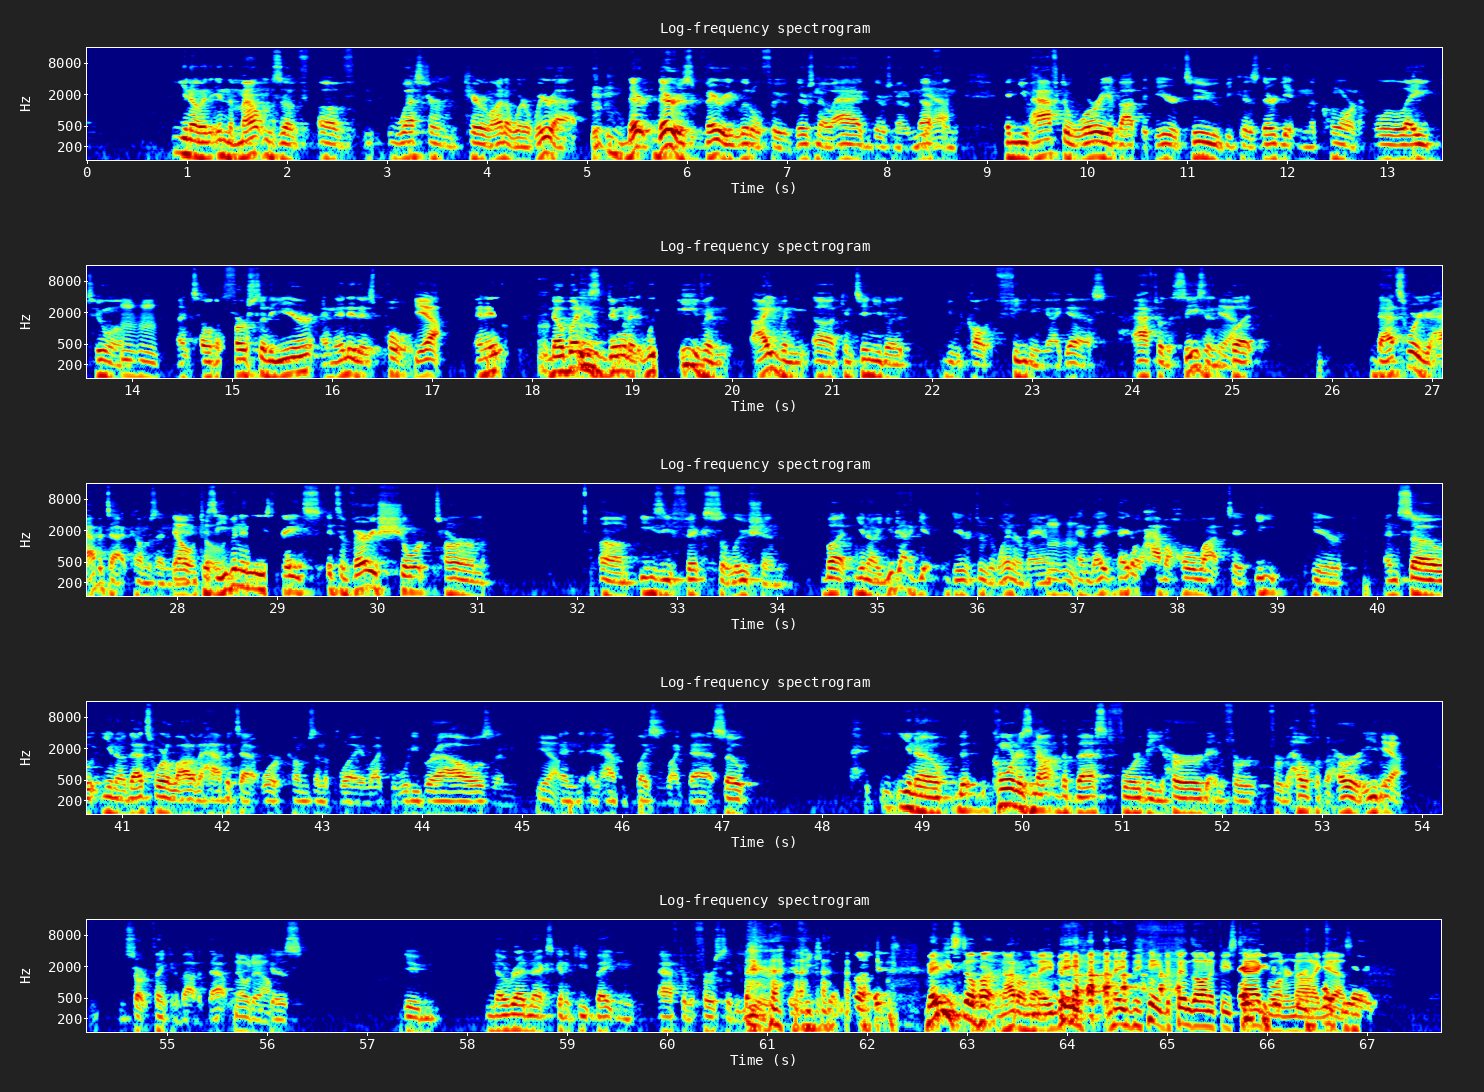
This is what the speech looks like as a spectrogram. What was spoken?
you know, in, in the mountains of of Western Carolina where we're at, there there is very little food. There's no ag. There's no nothing. And you have to worry about the deer too because they're getting the corn laid to them hmm until the first of the year, and then it is pulled yeah, and it, nobody's doing it. We even I even uh, continue to you would call it feeding, I guess, after the season. Yeah. But that's where your habitat comes in, Oh, because totally. even in these states, it's a very short term, um, easy fix solution. But you know, you got to get deer through the winter, man, Mhm. and they they don't have a whole lot to eat here. And so, you know, that's where a lot of the habitat work comes into play, like the woody browse and yeah, and and having places like that. So, you know, the corn is not the best for the herd and for for the health of the herd either. yeah. Start thinking about it that way. No doubt. Because, dude, no redneck's going to keep baiting after the first of the year if he can't hunt. Maybe he's still hunting. I don't know. Maybe, maybe depends on if he's tagged one or not. I guess.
